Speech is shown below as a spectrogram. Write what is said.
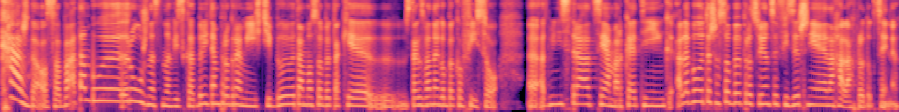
każda osoba, a tam były różne stanowiska, byli tam programiści, były tam osoby takie y, z tak zwanego back-office'u, e, administracja, marketing, ale były też osoby pracujące fizycznie na halach produkcyjnych.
